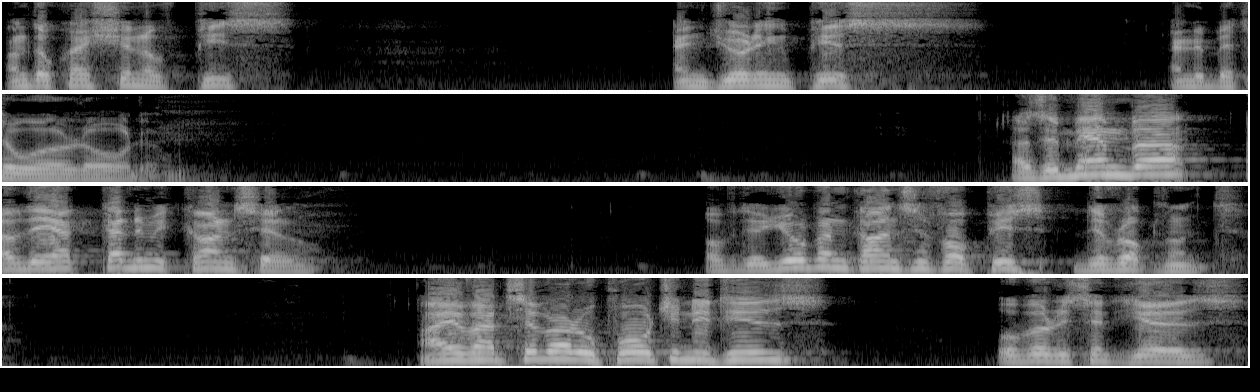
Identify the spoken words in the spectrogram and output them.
on the question of peace, enduring peace, and a better world order? As a member of the Academic Council of the European Council for Peace Development, I have had several opportunities over recent years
